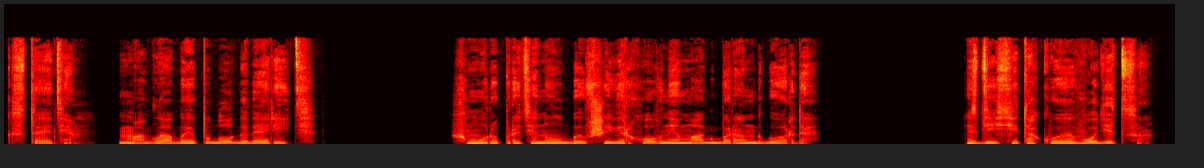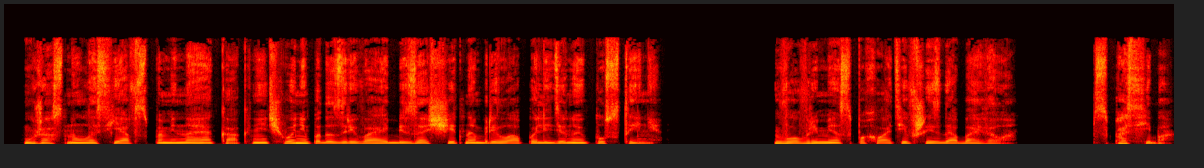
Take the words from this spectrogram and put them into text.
Кстати, могла бы и поблагодарить. Хмуро протянул бывший верховный маг Барандгорда. «Здесь и такое водится», — ужаснулась я, вспоминая, как, ничего не подозревая, беззащитно брела по ледяной пустыне. Вовремя спохватившись, добавила — «Спасибо».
